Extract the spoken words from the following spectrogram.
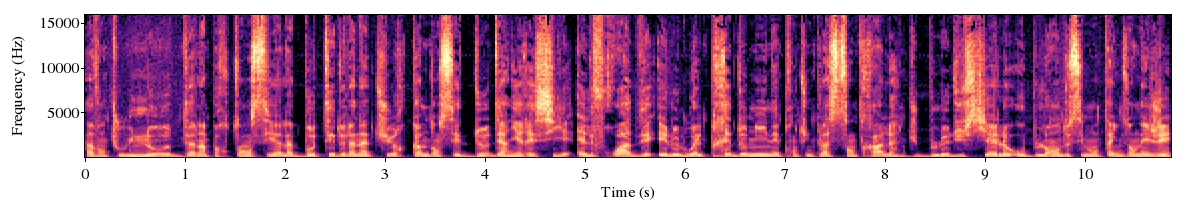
avant tout une ode à l'importance et à la beauté de la nature. Comme dans ses deux derniers récits, Elle froide et Le loup, elle prédomine et prend une place centrale, du bleu du ciel au blanc de ces montagnes enneigées.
